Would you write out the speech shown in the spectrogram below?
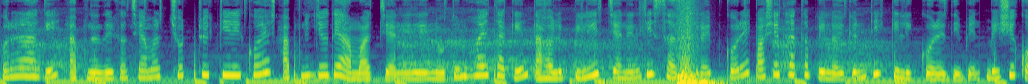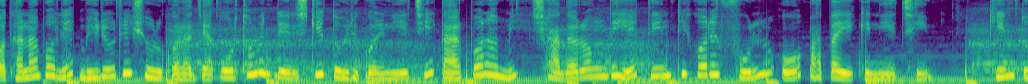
করার আগে আপনাদের কাছে আমার ছোট্ট একটি রিকোয়েস্ট আপনি যদি আমার চ্যানেলে নতুন হয়ে থাকেন, তাহলে প্লিজ চ্যানেলটি সাবস্ক্রাইব করে পাশে থাকা বেল আইকনটি ক্লিক করে দিবেন। বেশি কথা না বলে ভিডিওটি শুরু করা যাক। প্রথমে ড্রেসটি তৈরি করে নিয়েছি। তারপর আমি সাদা রং দিয়ে তিনটি করে ফুল ও পাতা এঁকে নিয়েছি। কিন্তু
